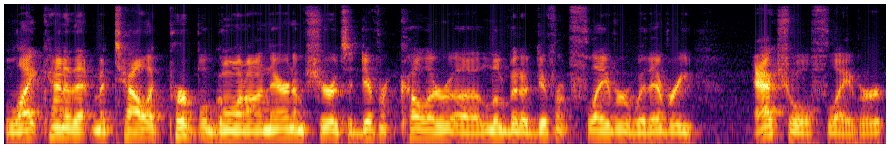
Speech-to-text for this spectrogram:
like kind of that metallic purple going on there, and I'm sure it's a different color, a little bit of different flavor with every actual flavor.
